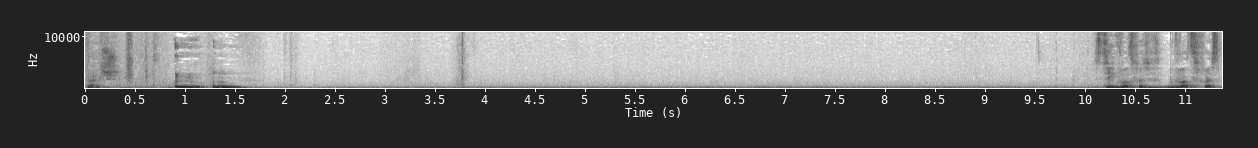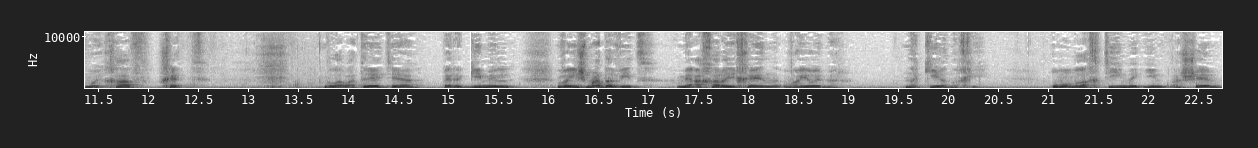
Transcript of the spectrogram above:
Дальше. Стих 28, 28. Хав Хет. Глава 3. Перек Гимель. Ваишма Давид. Меахарей хен вайоймер. Наки анахи. Умамлахти ме им Ашем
